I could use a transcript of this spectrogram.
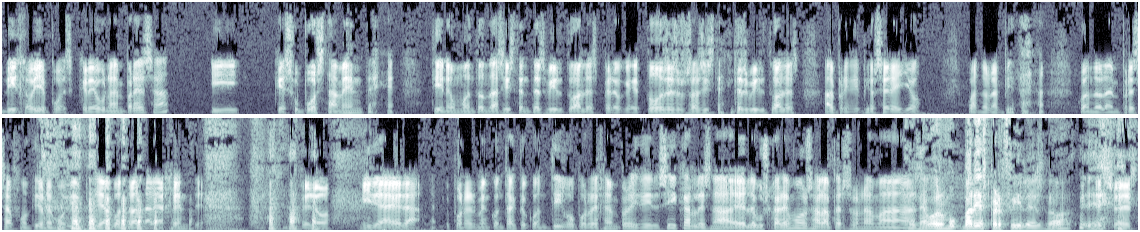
dije, oye, pues creo una empresa y que supuestamente tiene un montón de asistentes virtuales, pero que todos esos asistentes virtuales al principio seré yo cuando la empieza, cuando la empresa funcione muy bien, pues ya contrataré a gente. Pero mi idea era ponerme en contacto contigo, por ejemplo, y decir, sí, Carles, nada, eh, le buscaremos a la persona más... Tenemos varios perfiles, ¿no? Eso es.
